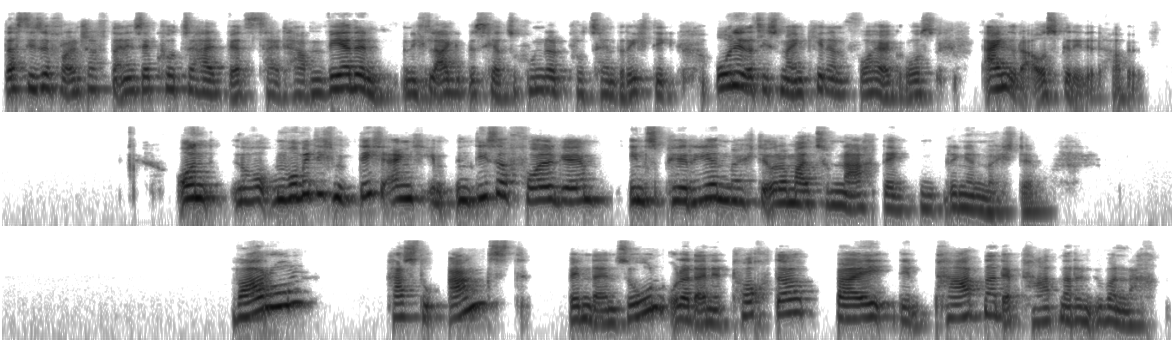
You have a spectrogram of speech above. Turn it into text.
dass diese Freundschaften eine sehr kurze Halbwertszeit haben werden. Und ich lag bisher zu 100 Prozent richtig, ohne dass ich es meinen Kindern vorher groß ein- oder ausgeredet habe. Und womit ich dich eigentlich in dieser Folge inspirieren möchte oder mal zum Nachdenken bringen möchte. Warum hast du Angst, wenn dein Sohn oder deine Tochter bei dem Partner, der Partnerin übernachten?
